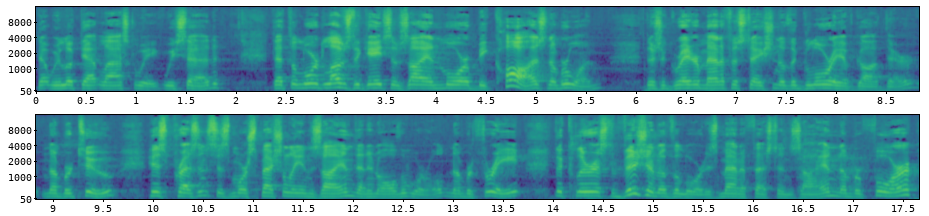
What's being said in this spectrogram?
that we looked at last week. We said that the Lord loves the gates of Zion more because, number one, there's a greater manifestation of the glory of God there. Number two, his presence is more specially in Zion than in all the world. Number three, the clearest vision of the Lord is manifest in Zion. Number four,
